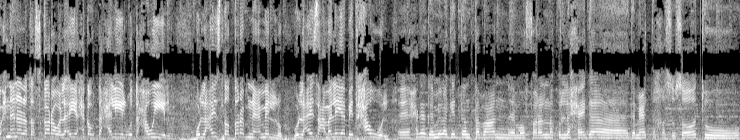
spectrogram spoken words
وإحنا هنا لا تذكرة ولا أي حاجة وتحاليل وتحويل واللي عايز نضاره بنعمل له واللي عايز عملية بيتحول. آه، حاجة جميلة جدا طبعا موفرة لنا كل حاجة جميع التخصصات و...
